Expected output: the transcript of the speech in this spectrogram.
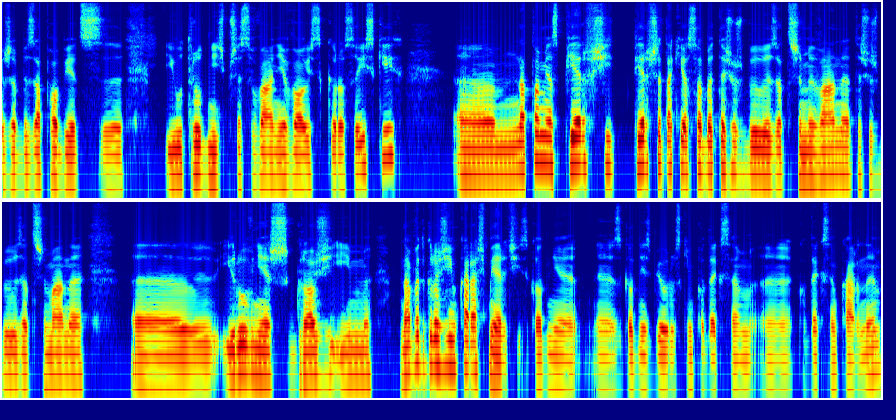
żeby zapobiec i utrudnić przesuwanie wojsk rosyjskich. Natomiast pierwsi, pierwsze takie osoby też już były zatrzymywane, też już były zatrzymane i również grozi im, nawet grozi im kara śmierci zgodnie, e, zgodnie z białoruskim kodeksem, e, kodeksem karnym.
